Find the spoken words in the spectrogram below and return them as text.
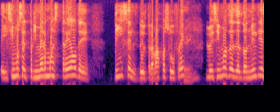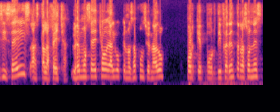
e hicimos el primer muestreo de diésel de ultrabajo azufre, lo hicimos desde el 2016 hasta la fecha, lo hemos hecho, algo que nos ha funcionado porque por diferentes razones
